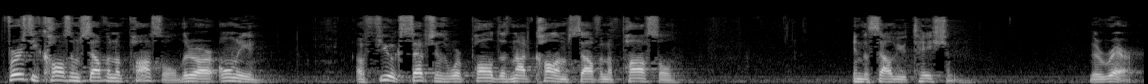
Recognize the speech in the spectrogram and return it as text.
First, he calls himself an apostle. There are only a few exceptions where Paul does not call himself an apostle in the salutation. They're rare.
